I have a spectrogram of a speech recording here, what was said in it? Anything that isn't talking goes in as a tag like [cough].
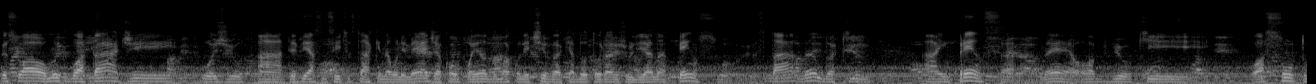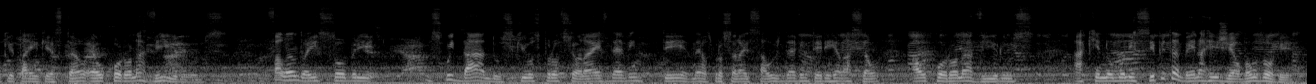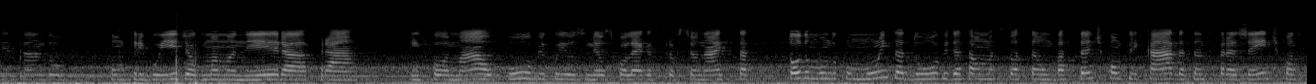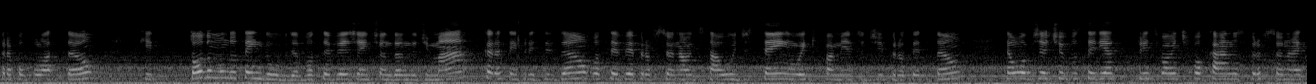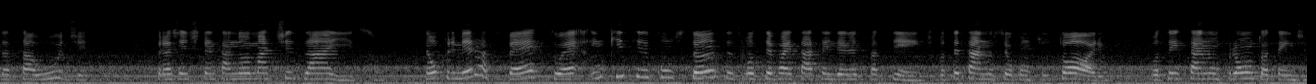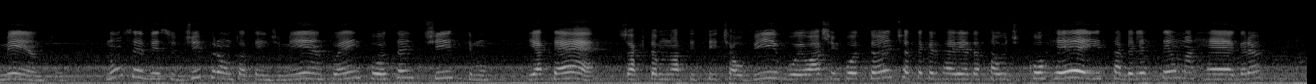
pessoal, muito boa tarde. Hoje a TV Assun City está aqui na Unimed acompanhando uma coletiva que a doutora Juliana Penso está dando aqui à imprensa. Né? Óbvio que o assunto que está em questão é o coronavírus. Falando aí sobre os cuidados que os profissionais devem ter, né? os profissionais de saúde devem ter em relação ao coronavírus aqui no município e também na região. Vamos ouvir contribuir de alguma maneira para informar o público e os meus colegas profissionais. Está todo mundo com muita dúvida, está uma situação bastante complicada, tanto para a gente quanto para a população, que todo mundo tem dúvida. Você vê gente andando de máscara sem precisão, você vê profissional de saúde sem o equipamento de proteção. Então, o objetivo seria principalmente focar nos profissionais da saúde para a gente tentar normatizar isso. Então, o primeiro aspecto é em que circunstâncias você vai estar atendendo esse paciente. Você está no seu consultório? Você está num pronto atendimento? Num serviço de pronto atendimento é importantíssimo e até, já que estamos no Assisite ao vivo, eu acho importante a Secretaria da Saúde correr e estabelecer uma regra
